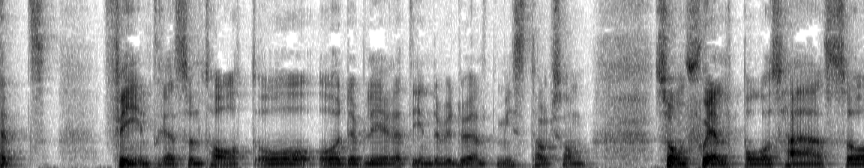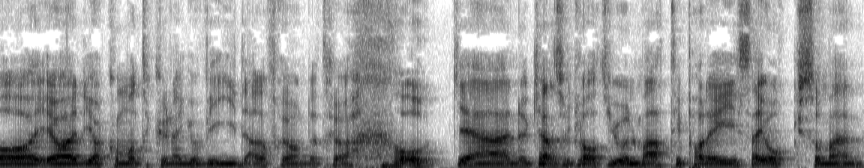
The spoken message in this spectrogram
ett fint resultat och, och det blir ett individuellt misstag som, som skälper oss här så jag, jag kommer inte kunna gå vidare från det tror jag. Och eh, nu kan såklart Joel Matti ha det i sig också men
